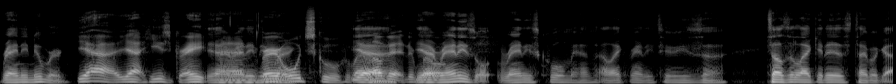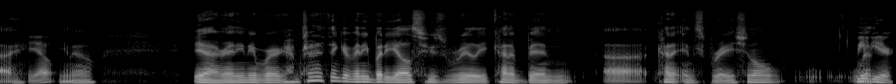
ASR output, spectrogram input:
Randy Newberg. Yeah, yeah, he's great. Yeah, man. Randy very Newberg. old school. yeah, I love it. Yeah. Randy's ol- Randy's cool, man. I like Randy too. He's uh tells it like it is type of guy. Yep. you know. Yeah, Randy Newberg. I'm trying to think of anybody else who's really kind of been uh kind of inspirational. MeatEater.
